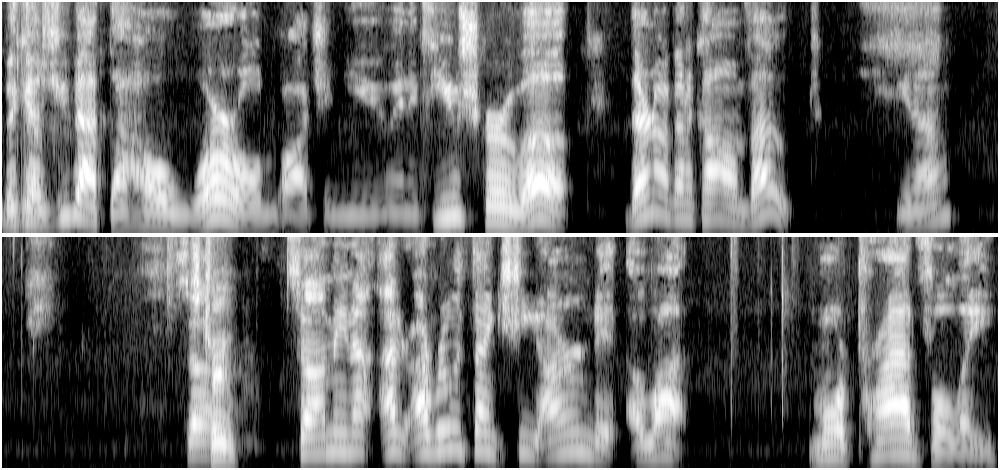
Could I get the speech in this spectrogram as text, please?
because yeah. you got the whole world watching you. And if you screw up, they're not going to call and vote, you know? So, it's true. So, I mean, I, I really think she earned it a lot more pridefully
